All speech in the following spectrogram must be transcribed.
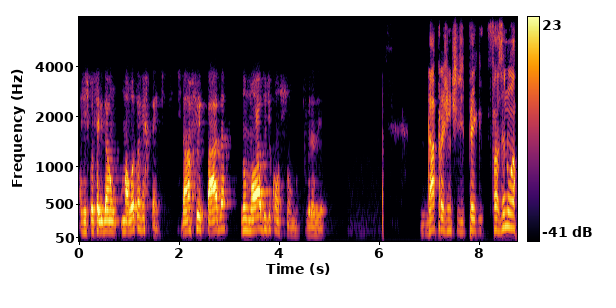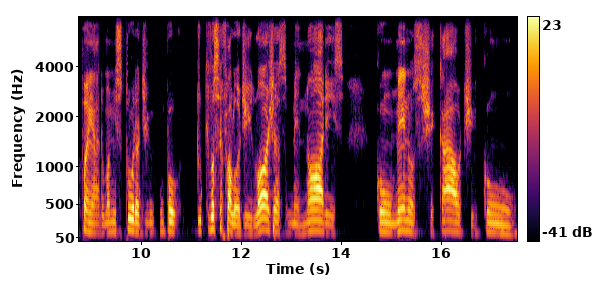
a gente consegue dar um, uma outra vertente, dar uma flipada no modo de consumo do Brasil. dá para a gente fazendo um apanhado, uma mistura de um pouco do que você falou de lojas menores com menos checkout, com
